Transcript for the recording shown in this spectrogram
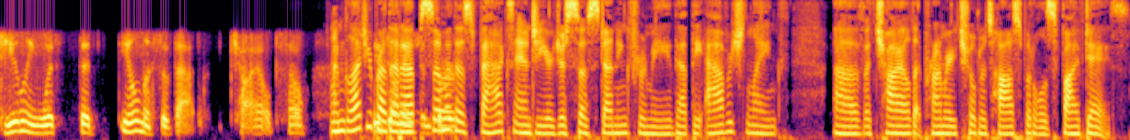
dealing with the illness of that child. So I'm glad you brought that up. Some are, of those facts, Angie, are just so stunning for me that the average length of a child at primary children's hospital is five days.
